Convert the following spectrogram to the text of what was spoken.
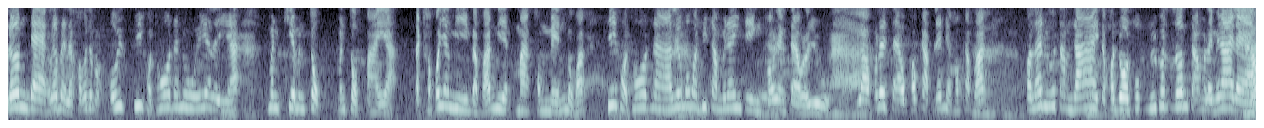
เริ่มแดงเริ่มอะไรแล้วเขาก็จะบอกโอ๊ยพี่ขอโทษนะนุ้ยอะไรอย่างเงี้ย มันเคลียร์มันจบมันจบไปอะ แต่เขาก็ยังมีแบบว่ามีมาคอมเมนต์แบบว่าพี่ขอโทษนะ เรื่องเมื่อวันพี่จำไม่ได้จริงๆเขายังแซวเราอยู่ อ่า เราก็เลยแซวเขากลับเล่นเนี่ยเขากลับว่า ตอนแรกนุ้ยก็จำได้แต่พอโดนปุ๊บนุ้ยก็เริ่มจำอะไรไม่ได้แล้ว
